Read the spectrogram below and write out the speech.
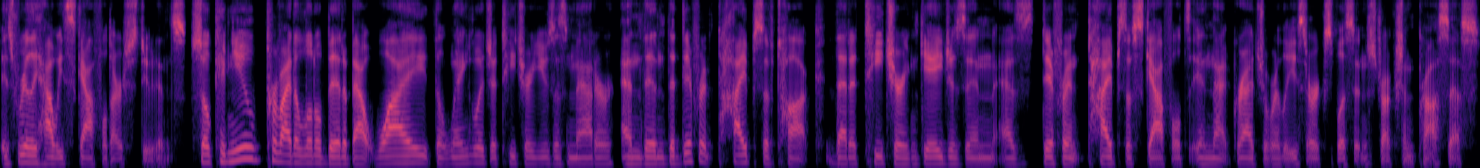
is really how we scaffold our students. So, can you provide a little bit about why the language a teacher uses matter and then the different types of talk that a teacher engages in as different types of scaffolds in that gradual release or explicit instruction process?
